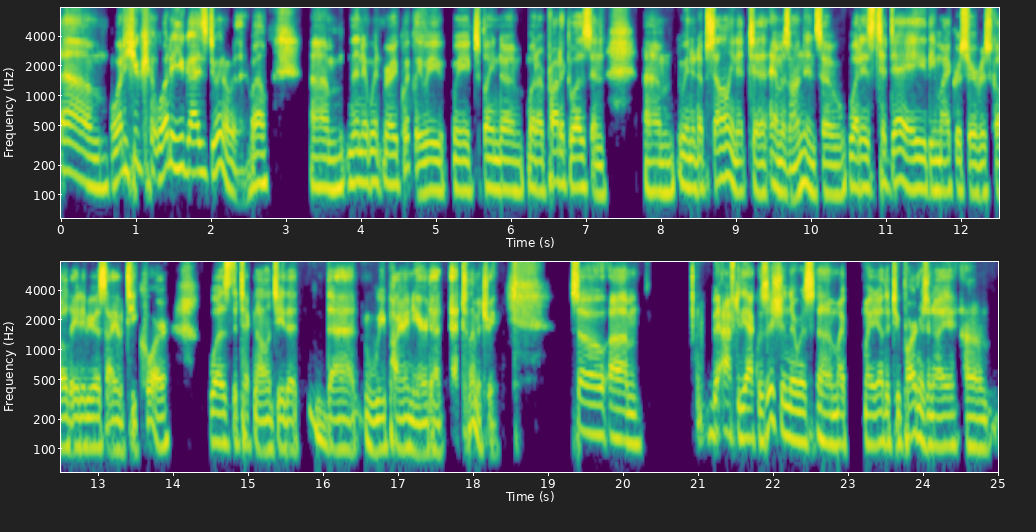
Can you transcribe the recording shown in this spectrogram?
Um, what are you What are you guys doing over there?" Well, um, then it went very quickly. We we explained um, what our product was, and um, we ended up selling it to Amazon. And so, what is today the microservice called AWS IoT Core was the technology that that we pioneered at, at 2lemetry. So um, after the acquisition, there was uh, my my other two partners and I um,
